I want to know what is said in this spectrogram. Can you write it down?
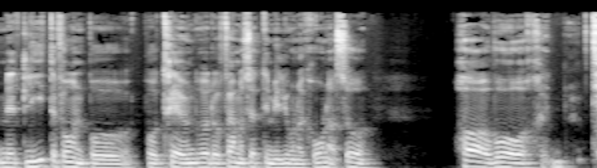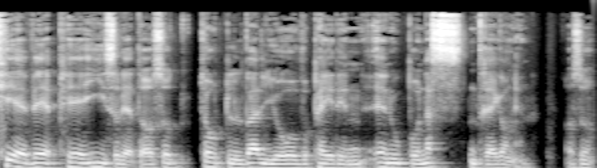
med et lite fond på, på 375 millioner kroner, så har vår TVPI, som det heter, altså Total Value Overpaid In, er nå på nesten tregangen. Altså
